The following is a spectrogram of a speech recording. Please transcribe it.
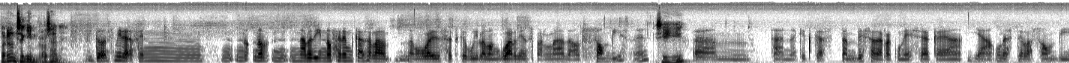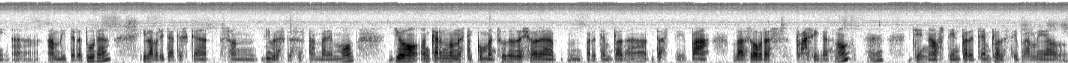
Per on seguim, Rosana? Doncs mira, fent... No, no, anava a dir, no farem cas a la, la Vanguardia, saps que avui la Vanguardia ens parla dels zombis, eh? Sí, Um, en aquest cas també s'ha de reconèixer que hi ha una estela zombi uh, en literatura i la veritat és que són llibres que s'estan venent molt. Jo encara no n'estic convençuda d'això de, mm, per exemple, de- d'estipar les obres clàssiques, no? Eh? Jane Austen, per exemple, d'estipar-li el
